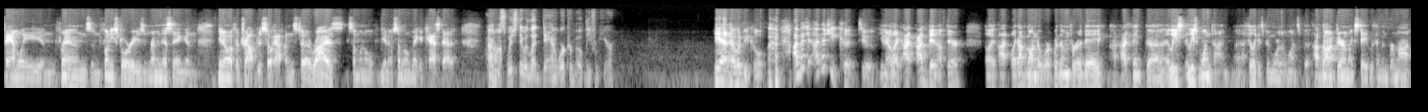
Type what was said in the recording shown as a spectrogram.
family and friends and funny stories and reminiscing and you know if a trout just so happens to rise someone will you know someone will make a cast at it I uh, just wish they would let Dan work remotely from here. Yeah, that would be cool. I bet you. I bet you could too. You know, like I I've been up there. Like I like I've gone to work with him for a day. I, I think uh, at least at least one time. I feel like it's been more than once, but I've gone up there and like stayed with him in Vermont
